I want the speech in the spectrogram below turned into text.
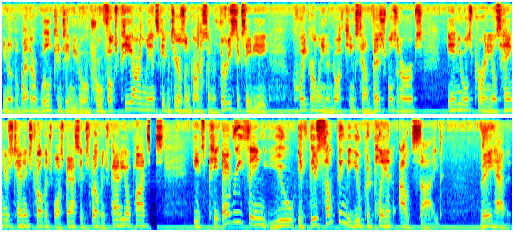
you know, the weather will continue to improve. Folks, PR Landscape Materials and Garden Center, 3688 Quaker Lane in North Kingstown. Vegetables and herbs, annuals, perennials, hangers, 10 inch, 12 inch moss baskets, 12 inch patio pots it's everything you if there's something that you could plant outside they have it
